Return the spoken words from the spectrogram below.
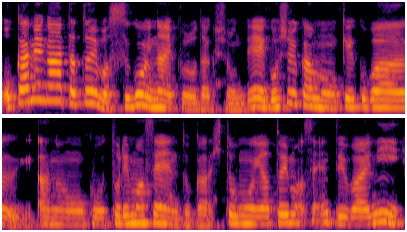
お金が例えばすごいないプロダクションで、5週間もお稽古場、あのーこう取れませんとか、人も雇いませんっていう場合に、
